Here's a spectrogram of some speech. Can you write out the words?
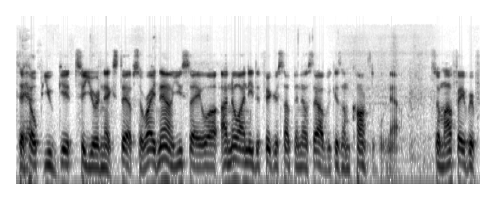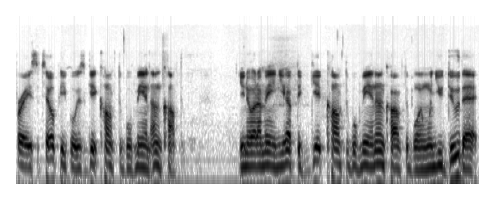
to help you get to your next step. So right now you say, well, I know I need to figure something else out because I'm comfortable now. So my favorite phrase to tell people is get comfortable being uncomfortable. You know what I mean? You have to get comfortable being uncomfortable, and when you do that,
